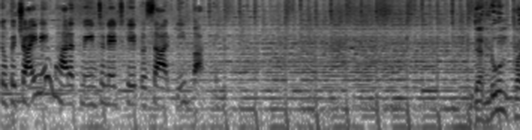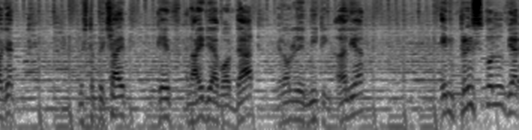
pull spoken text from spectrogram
तो पिचाई ने भारत में इंटरनेट के प्रसार की बात कही The Loon project, Mr. Pichai gave an idea about that. We're already meeting earlier. In principle, we are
